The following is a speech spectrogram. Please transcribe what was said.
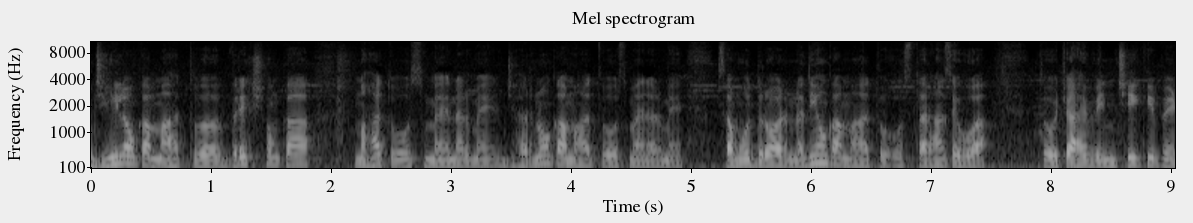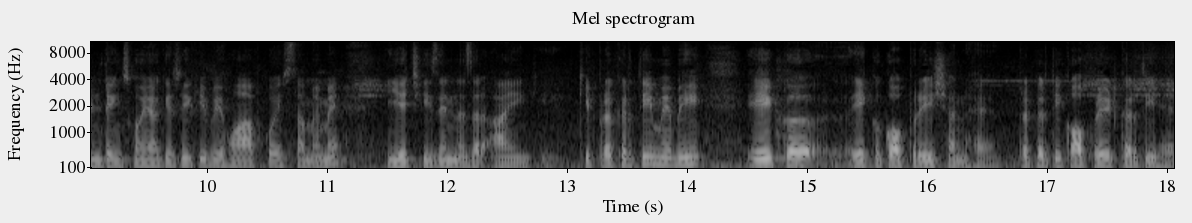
झीलों का महत्व, वृक्षों का महत्व उस मैनर में, झरनों का महत्व उस मैनर में, समुद्र और नदियों का महत्व उस तरह से हुआ। तो चाहे विंची की पेंटिंग्स हो या किसी की भी हो, आपको इस समय में ये चीज़ें नज़र आएँगी कि प्रकृति में भी एक एक कॉपरेशन है। प्रकृति कॉपरेट करती है।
